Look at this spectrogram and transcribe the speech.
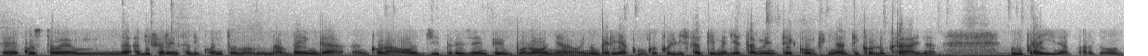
eh, questo è un, a differenza di quanto non avvenga ancora oggi per esempio in Polonia o in Ungheria, comunque con gli stati immediatamente confinanti con l'Ucraina, l'Ucraina pardon.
